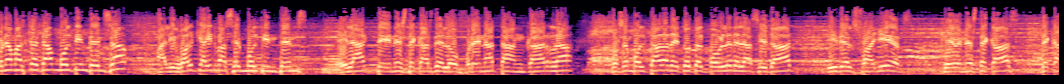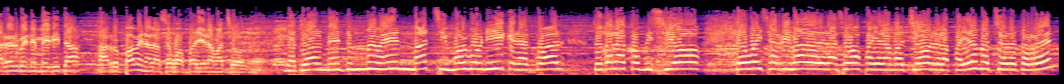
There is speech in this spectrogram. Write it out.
Una mascleta molt intensa, al igual que ahir va ser molt intens l'acte, en este cas de l'ofrena, tancar-la, pues envoltada de tot el poble de la ciutat i dels fallers, que en este cas, de carrer Benemèrita, arropaven a la seva fallera major. Naturalment, un moment màxim molt bonic en el qual tota la comissió veu aquesta arribada de la seva fallera major, de la fallera major de Torrent,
